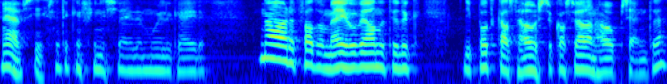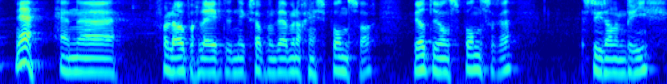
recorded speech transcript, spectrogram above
ja, precies. Zit ik in financiële moeilijkheden? Nou, dat valt wel mee. Hoewel natuurlijk die podcast hosten kost wel een hoop centen. Ja, En eh, voorlopig levert het niks op, want we hebben nog geen sponsor. Wilt u ons sponsoren? Stuur dan een brief.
